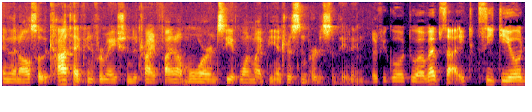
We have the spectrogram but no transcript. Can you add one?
and then also the contact information to try and find out more and see if one might be interested in participating. If you go to our website, cto.mcw.edu,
